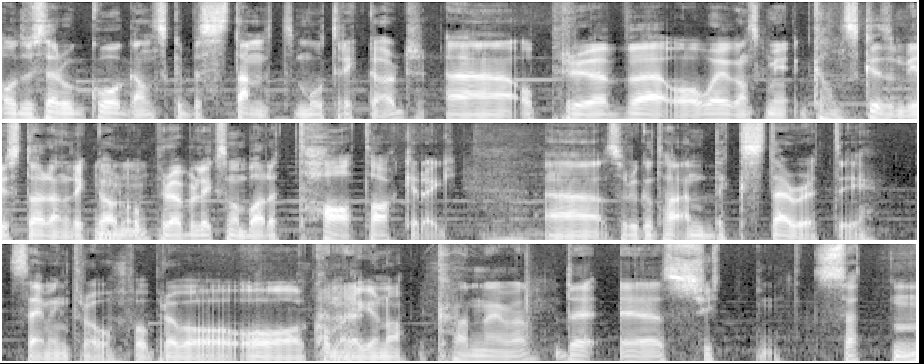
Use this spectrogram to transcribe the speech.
Og du ser hun går ganske bestemt mot Rikard, eh, og prøver Og hun er jo ganske, mye, ganske så mye større enn Rikard, og prøver liksom å bare ta tak i deg. Eh, så du kan ta en dexterity saving throw for å prøve å, å komme deg unna. Kan jeg vel? Det er 17. 17.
